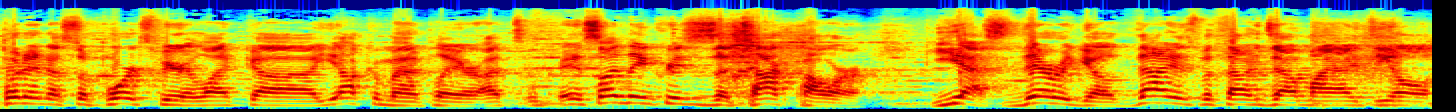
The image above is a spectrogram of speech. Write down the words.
put in a support spirit like uh, Yakuman player. It slightly increases attack power. Yes, there we go. That is without a doubt my ideal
